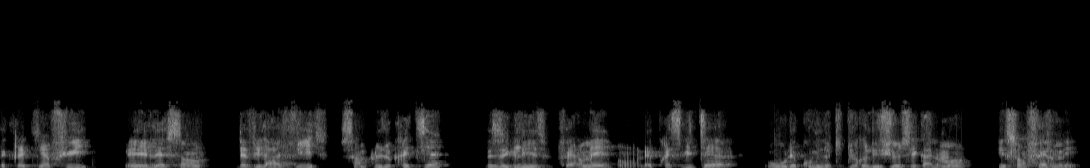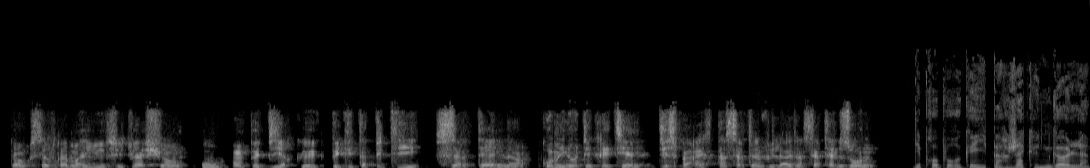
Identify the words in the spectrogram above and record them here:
Les chrétiens fuient et laissant des villages vides, sans plus de chrétiens, des églises fermées, bon, les presbytères ou les communautés religieuses également, ils sont fermés. Donc c'est vraiment une situation où on peut dire que petit à petit, certaines communautés chrétiennes disparaissent dans certains villages, dans certaines zones. Des propos recueillis par Jacques Ngol.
